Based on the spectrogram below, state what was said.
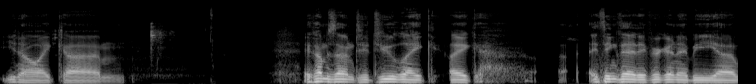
you know, like, um, it comes down to two, like, like. I think that if you're gonna be, uh,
